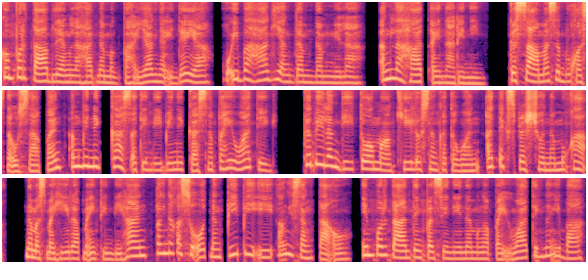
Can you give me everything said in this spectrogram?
Komportable ang lahat na magpahayag ng ideya o ibahagi ang damdam nila ang lahat ay narinig. Kasama sa bukas na usapan ang binigkas at hindi binigkas na pahiwatig. Kabilang dito ang mga kilos ng katawan at ekspresyon ng muka na mas mahirap maintindihan pag nakasuot ng PPE ang isang tao. Importanteng pansinin ang mga pahiwatig ng iba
